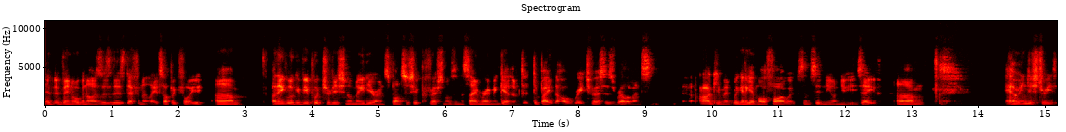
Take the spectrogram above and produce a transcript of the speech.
event organizers, there's definitely a topic for you. Um, I think, look, if you put traditional media and sponsorship professionals in the same room and get them to debate the whole reach versus relevance argument, we're going to get more fireworks in Sydney on New Year's Eve. Our industry is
